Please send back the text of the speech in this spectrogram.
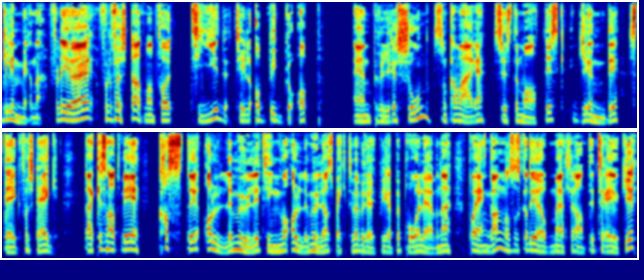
glimrende. For det gjør for det første at man får tid til å bygge opp en progresjon som kan være systematisk, grundig, steg for steg. Det er ikke sånn at vi kaster alle mulige ting og alle mulige aspekter ved brøkbegrepet på elevene på en gang, og så skal de jobbe med et eller annet i tre uker.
